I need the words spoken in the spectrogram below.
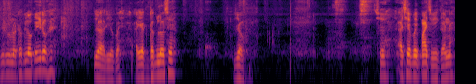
જીરુંનો ઢગલો કર્યો છે. જો રહ્યો ભાઈ, આ એક ઢગલો છે. જો છે, આ છે ભાઈ પાંચ વીઘાના.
